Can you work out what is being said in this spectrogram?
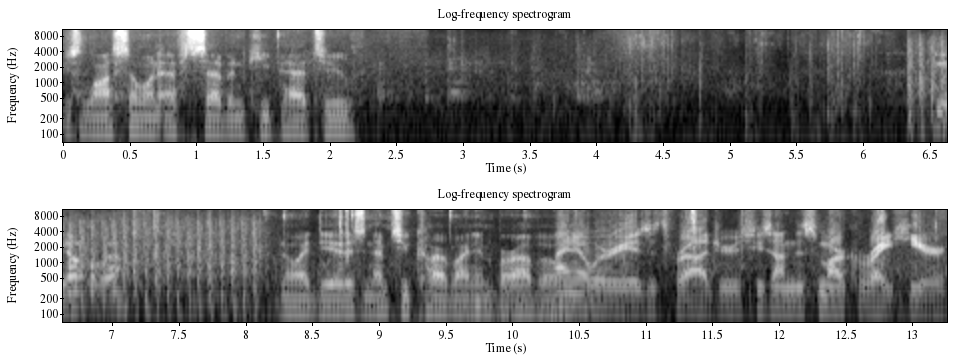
Just lost someone F7 keypad too. Do you know for where? No idea. There's an M2 carbine in Bravo. I know where he is. It's Rogers. He's on this mark right here,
